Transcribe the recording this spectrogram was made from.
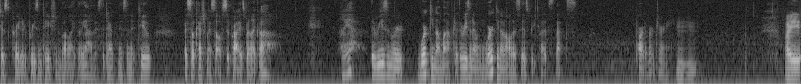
just created a presentation about like, oh yeah, there's the darkness in it too, I still catch myself surprised by like, oh, oh yeah, the reason we're working on laughter, the reason I'm working on all this is because that's part of our journey. Mm-hmm. I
